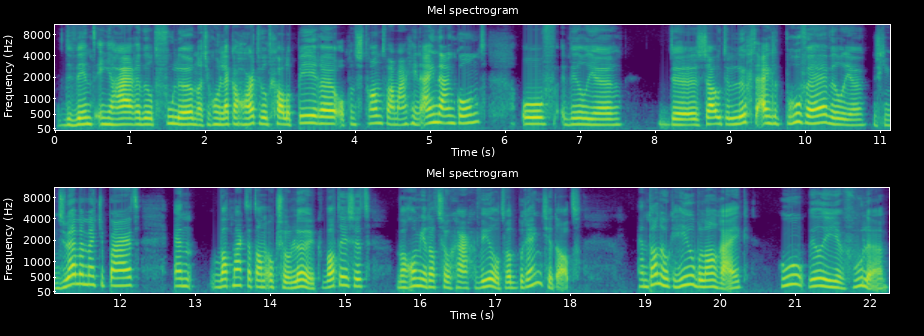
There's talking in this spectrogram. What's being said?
de wind in je haren wilt voelen, omdat je gewoon lekker hard wilt galopperen op een strand waar maar geen einde aan komt? Of wil je de zoute lucht eigenlijk proeven? Hè? Wil je misschien zwemmen met je paard? En wat maakt dat dan ook zo leuk? Wat is het waarom je dat zo graag wilt? Wat brengt je dat? En dan ook heel belangrijk, hoe wil je je voelen?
